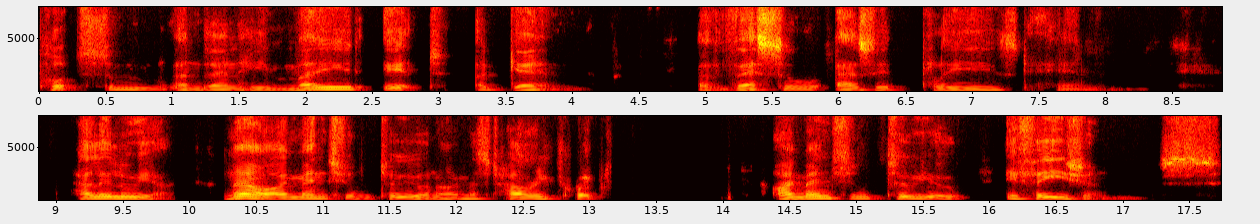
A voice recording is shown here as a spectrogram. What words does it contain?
put some, and then he made it again, a vessel as it pleased him. Hallelujah. Now I mentioned to you, and I must hurry quick. I mentioned to you Ephesians.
